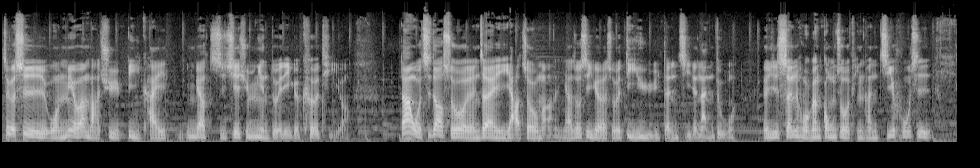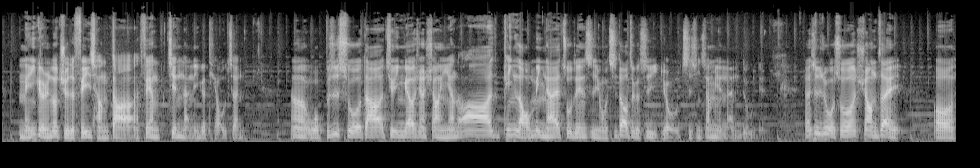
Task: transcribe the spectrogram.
这个是我们没有办法去避开，应该要直接去面对的一个课题哦。当然，我知道所有人在亚洲嘛，亚洲是一个所谓地域等级的难度，尤其是生活跟工作平衡，几乎是每一个人都觉得非常大、非常艰难的一个挑战。那我不是说大家就应该要像上一样的啊，拼老命来做这件事情。我知道这个是有执行上面的难度的，但是如果说像在哦、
